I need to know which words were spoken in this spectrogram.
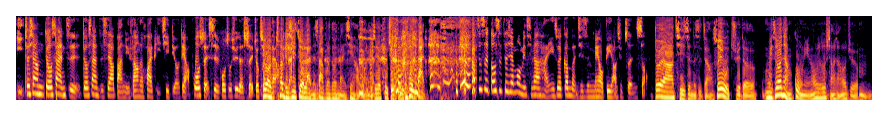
义，就像丢扇子，丢扇子是要把女方的坏脾气丢掉；泼水是泼出去的水就结果坏脾气最烂的是大部分都是男性，好吗？你这些父权主义的混蛋，就是都是这些莫名其妙的含义，所以根本其实没有必要去遵守。对啊，其实真的是这样。所以我觉得每次都讲。过年，然后有时候想想都觉得，嗯，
